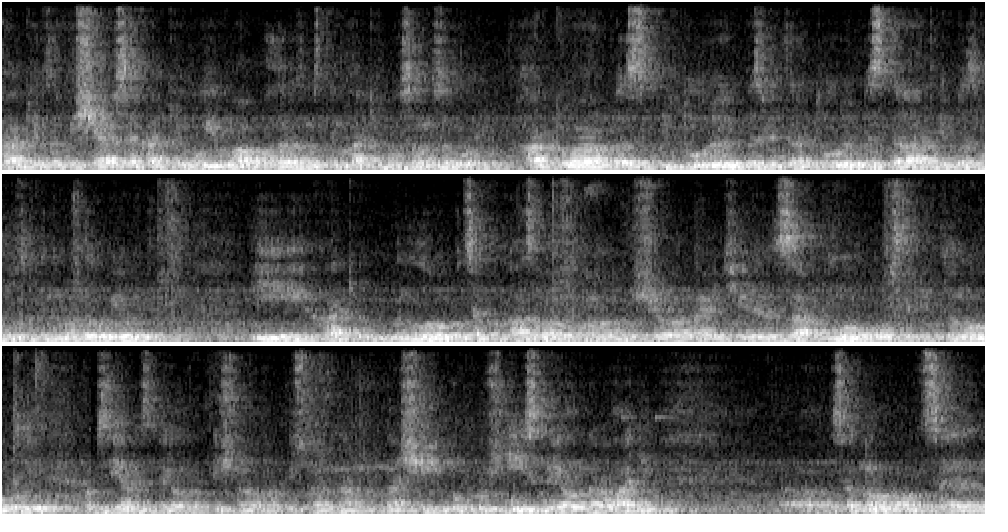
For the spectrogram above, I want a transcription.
Харків захищався, Харків воював, але разом з тим Харків був самим собою. Харкова без культури, без літератури, без театрів, без музики неможливо уявити. І Харків минулого року це показував, що навіть за умов обстрілів, умов, коли росіяни стояли фактично, фактично на нашій окружній, стояли на рогані, е, все одно це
